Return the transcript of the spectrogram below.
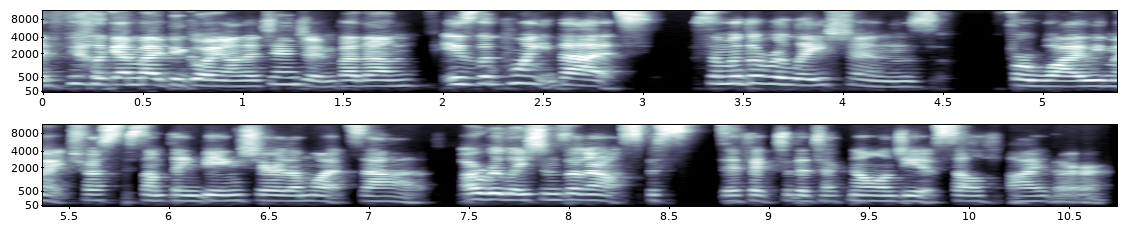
I feel like I might be going on a tangent, but um, is the point that some of the relations for why we might trust something being shared on WhatsApp are relations that are not specific to the technology itself either.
